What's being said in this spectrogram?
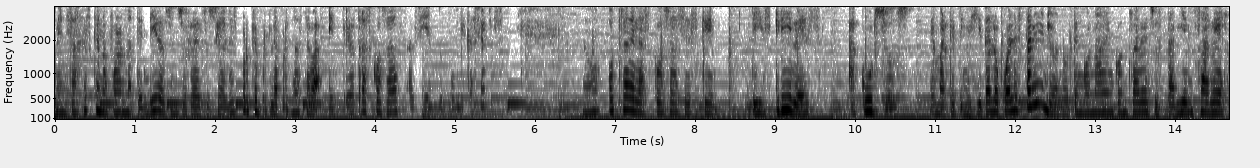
mensajes que no fueron atendidos en sus redes sociales. ¿Por qué? Porque la persona estaba, entre otras cosas, haciendo publicaciones. Otra de las cosas es que te inscribes a cursos de marketing digital, lo cual está bien, yo no tengo nada en contra de eso, está bien saber.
